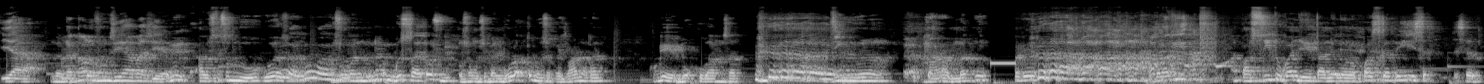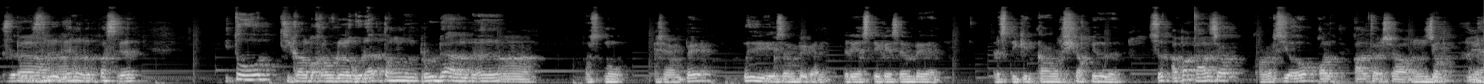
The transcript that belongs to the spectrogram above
ya enggak. tahu lo fungsinya apa sih ya. tapi abis itu sembuh gue nggak- langsung gue setelah itu langsung main bola tuh masuk ke sana kan. gue gebok ke bangsat? Anjing gue bilang, haram banget nih apalagi pas itu kan jahitannya mau lepas kan ih, se- se- seru seru kan mau lepas kan. Itu cikal bakal udah gue datang tuh. Rudal Eh, pas mau SMP wih SMP kan. Dari SD ke SMP kan ada sedikit culture shock gitu kan set Apa culture shock? culture shock Culture shock. Hmm. Shock. Iya.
